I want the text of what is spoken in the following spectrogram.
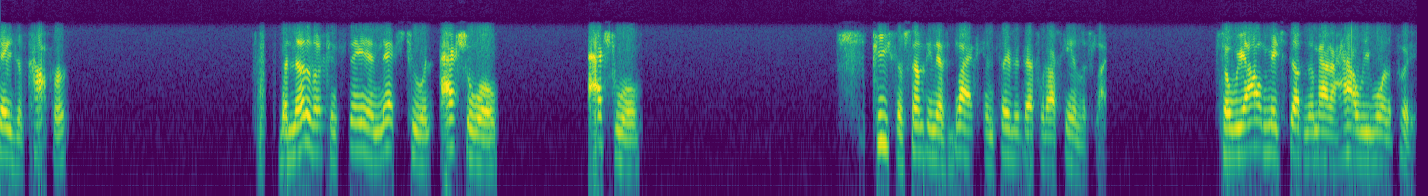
shades of copper, but none of us can stand next to an actual, actual piece of something that's black and say that that's what our skin looks like. So we all mixed up no matter how we want to put it.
